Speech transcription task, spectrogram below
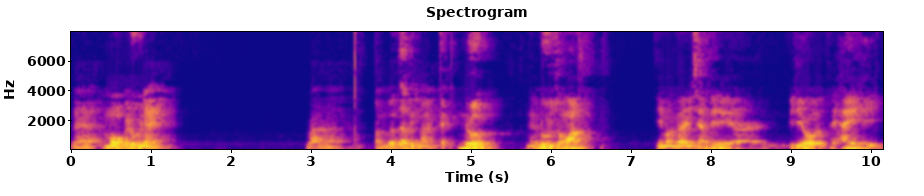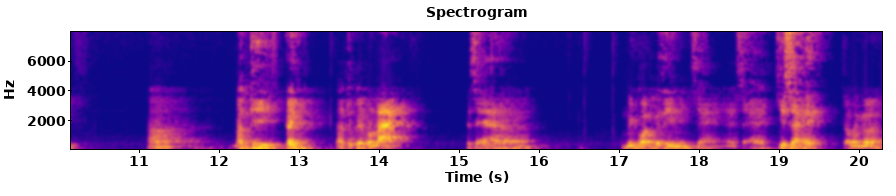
là mổ cái đùi này và tẩm ướp gia vị bằng cách nướng nướng đùi cho ngon thì mọi người xem đi ờ, video thấy hay thì ờ, đăng ký kênh là chụp kết online like sẽ mình có những cái gì mình sẽ sẽ chia sẻ hết cho mọi người.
